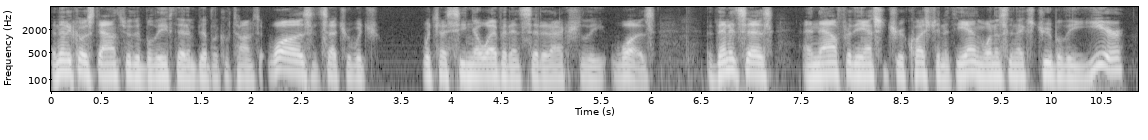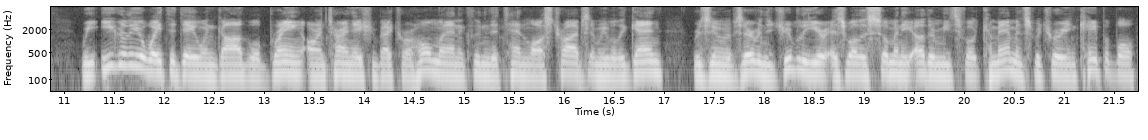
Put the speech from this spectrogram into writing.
And then it goes down through the belief that in biblical times it was, etc., which, which I see no evidence that it actually was. But then it says, and now for the answer to your question at the end, when is the next Jubilee year? We eagerly await the day when God will bring our entire nation back to our homeland, including the 10 lost tribes, and we will again resume observing the Jubilee year as well as so many other mitzvot commandments which we're incapable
